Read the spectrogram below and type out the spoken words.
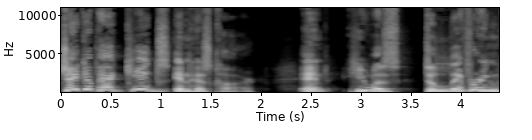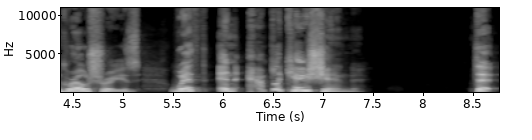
Jacob had kids in his car and he was delivering groceries with an application that,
